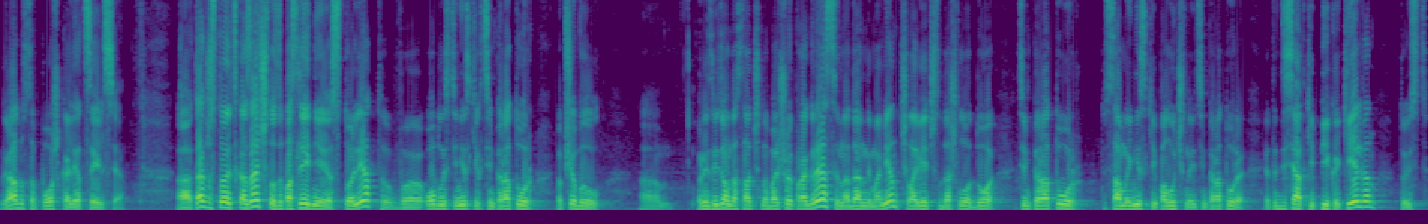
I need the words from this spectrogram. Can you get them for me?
градуса по шкале Цельсия. А, также стоит сказать, что за последние 100 лет в области низких температур вообще был произведен достаточно большой прогресс, и на данный момент человечество дошло до температур, то есть самые низкие полученные температуры, это десятки пика Кельвин, то есть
